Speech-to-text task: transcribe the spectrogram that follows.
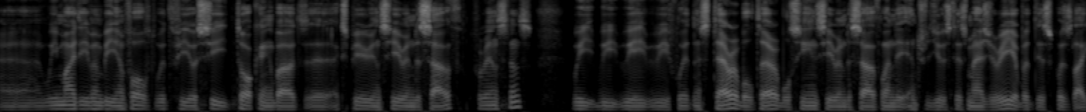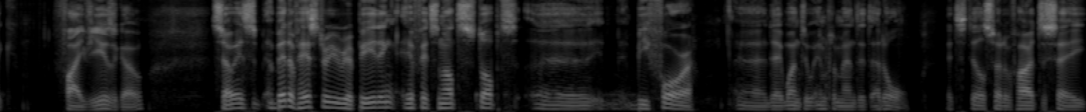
Uh, we might even be involved with VOC talking about uh, experience here in the south, for instance. We, we, we, we've witnessed terrible, terrible scenes here in the south when they introduced this measure here, but this was like five years ago. So it's a bit of history repeating if it's not stopped uh, before uh, they want to implement it at all. It's still sort of hard to say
